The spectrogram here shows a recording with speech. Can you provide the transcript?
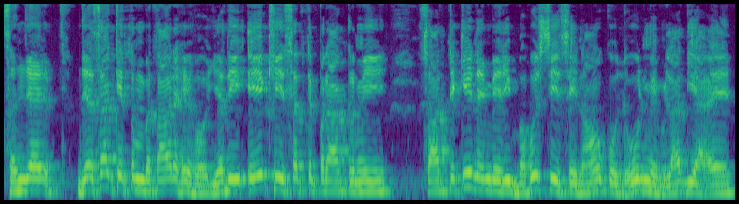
संजय, जैसा कि तुम बता रहे हो, यदि एक ही सत्य पराक्रमी सात्यकी ने मेरी बहुत सी सेनाओं को धूल में मिला दिया है।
